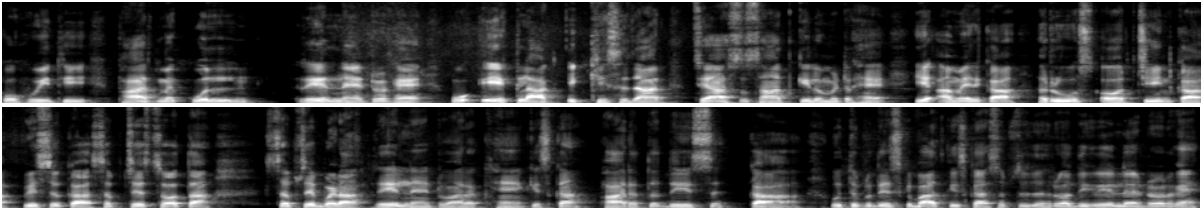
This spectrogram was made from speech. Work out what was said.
को हुई थी। भारत में कुल रेल नेटवर्क है, वो एक लाख इक्कीस हज़ार चार सौ सात किलोमीटर है। ये अमेरिका, रूस और चीन का विश्व का सबसे चौथा सबसे बड़ा रेल नेटवर्क है, किसका? भारत देश का। उत्तर प्रदेश के बाद किसका सबसे सर्वाधिक रेल नेटवर्क है?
